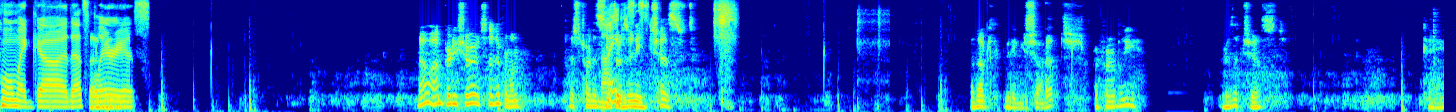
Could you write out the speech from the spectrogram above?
Oh my god, that's That'd be- hilarious. No, I'm pretty sure it's a different one. Just trying to see if there's any Nice. chest. Without getting shot at, preferably. There's a chest. Okay.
